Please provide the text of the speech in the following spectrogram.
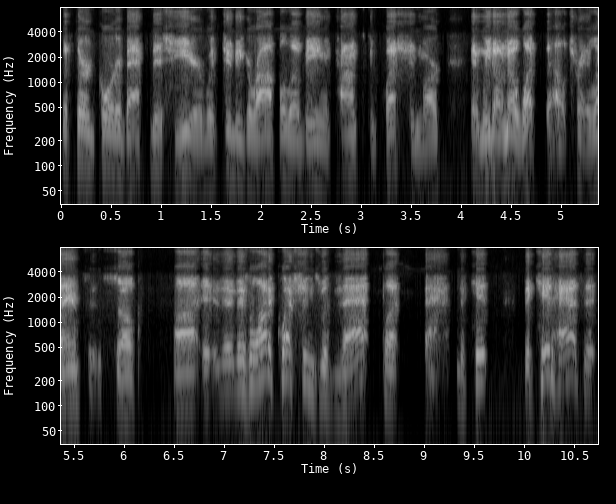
the third quarterback this year with Jimmy Garoppolo being a constant question mark, and we don't know what the hell Trey Lance is. So uh, it, there's a lot of questions with that, but the kid the kid has it,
